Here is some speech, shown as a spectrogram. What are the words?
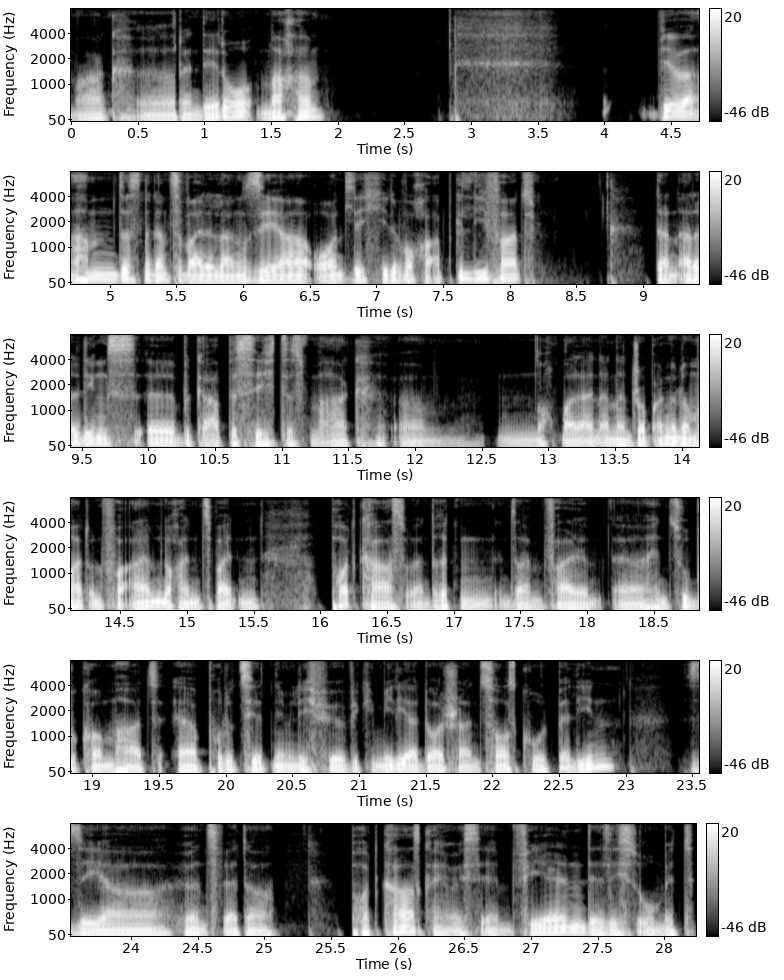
Marc äh, Rendero mache. Wir haben das eine ganze Weile lang sehr ordentlich jede Woche abgeliefert. Dann allerdings äh, begab es sich, dass Marc ähm, nochmal einen anderen Job angenommen hat und vor allem noch einen zweiten Podcast oder einen dritten in seinem Fall äh, hinzubekommen hat. Er produziert nämlich für Wikimedia Deutschland Source Code Berlin. Sehr hörenswerter Podcast, kann ich euch sehr empfehlen, der sich so mit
